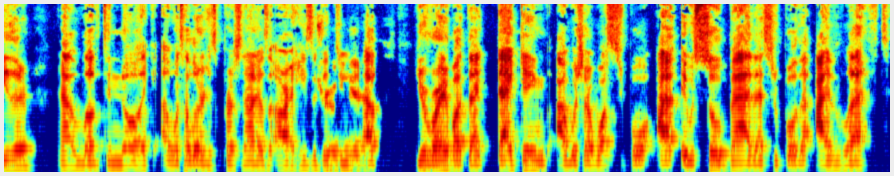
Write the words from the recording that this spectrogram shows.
either. And I love to know, like, once I learned his personality, I was like, all right, he's a True, good dude. Yeah. You're right about that. That game, I wish I watched Super Bowl. I, it was so bad that Super Bowl that I left.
